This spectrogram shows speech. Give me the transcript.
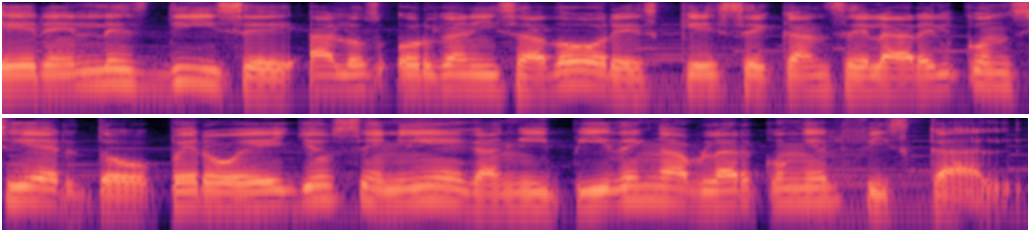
Eren les dice a los organizadores que se cancelará el concierto, pero ellos se niegan y piden hablar con el fiscal.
